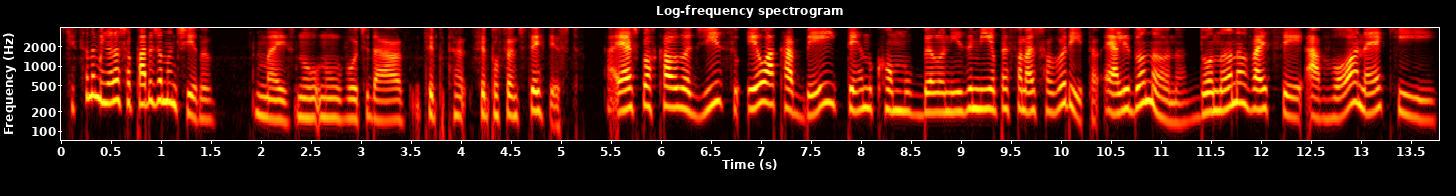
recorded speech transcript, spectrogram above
que se não me engano é Chapada Diamantina, mas não, não vou te dar 100% de certeza. Aliás, por causa disso, eu acabei tendo como Belonise minha personagem favorita. É ali Donana. Donana vai ser a avó, né, que,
